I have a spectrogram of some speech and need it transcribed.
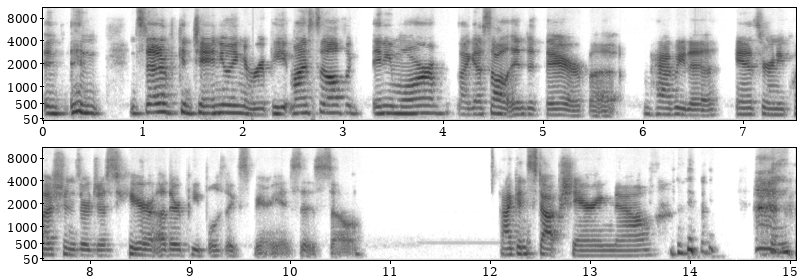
in, in, instead of continuing to repeat myself anymore, I guess I'll end it there. But I'm happy to answer any questions or just hear other people's experiences. So I can stop sharing now. thank,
